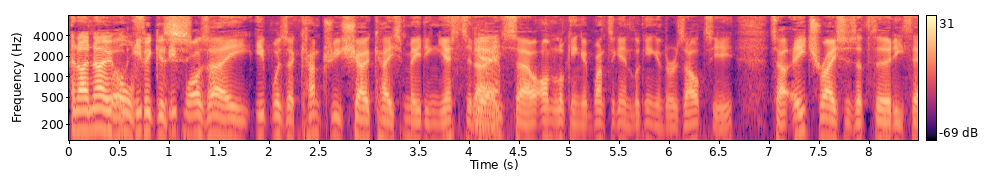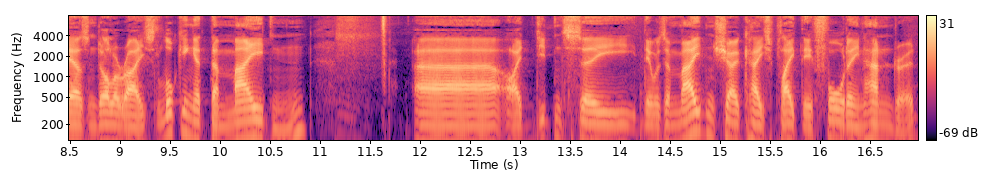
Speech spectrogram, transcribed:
And I know well, all it, figures. It was a it was a country showcase meeting yesterday. Yeah. So I'm looking at once again looking at the results here. So each race is a thirty thousand dollar race. Looking at the maiden, uh, I didn't see there was a maiden showcase plate there fourteen hundred.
